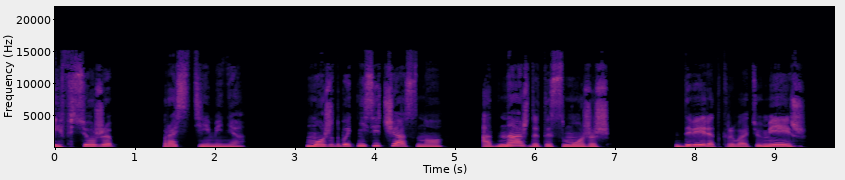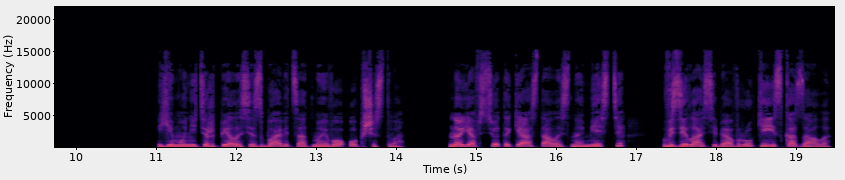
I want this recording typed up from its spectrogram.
«И все же прости меня. Может быть, не сейчас, но однажды ты сможешь... Дверь открывать умеешь?» Ему не терпелось избавиться от моего общества. Но я все-таки осталась на месте, взяла себя в руки и сказала.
